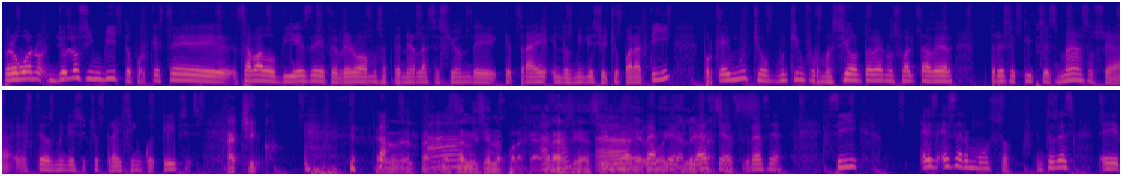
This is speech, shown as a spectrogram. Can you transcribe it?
pero bueno, yo los invito porque este sábado 10 de febrero vamos a tener la sesión de qué trae el 2018 para ti, porque hay mucho, mucha información, todavía nos falta ver tres eclipses más, o sea, este 2018 trae cinco eclipses. Lo Ah. están diciendo por acá. Gracias, Hilda, Ah, Ergo y gracias, Ale. gracias, gracias. Sí, es, es hermoso. Entonces, eh,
